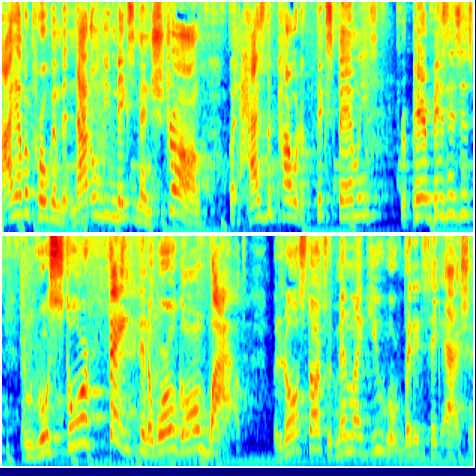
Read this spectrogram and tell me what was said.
I have a program that not only makes men strong, but has the power to fix families, repair businesses, and restore faith in a world gone wild. But it all starts with men like you who are ready to take action.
